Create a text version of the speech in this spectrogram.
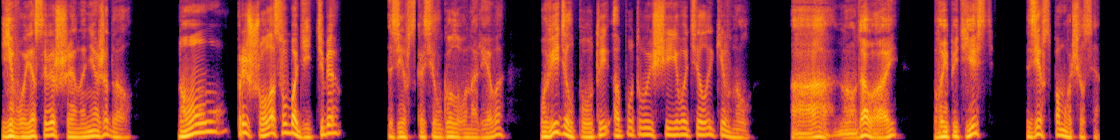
Его я совершенно не ожидал. «Ну, пришел освободить тебя». Зев скосил голову налево, увидел путы, опутывающие его тело, и кивнул. «А, ну давай. Выпить есть?» Зевс поморщился.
